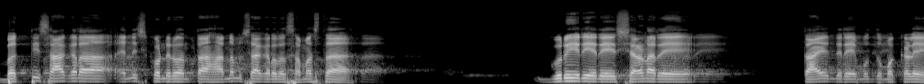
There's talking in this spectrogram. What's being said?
ಭಕ್ತಿ ಸಾಗರ ಎನ್ನಿಸಿಕೊಂಡಿರುವಂತಹ ಹನ್ನಂ ಸಾಗರದ ಸಮಸ್ತ ಗುರು ಹಿರಿಯರೇ, ಶರಣರೇ, ತಾಯಂದಿರೇ, ಮುದ್ದು ಮಕ್ಕಳೇ,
